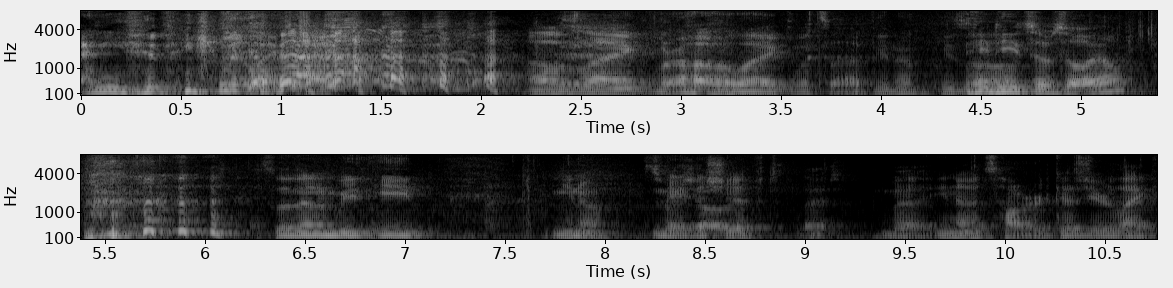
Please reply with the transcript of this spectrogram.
I didn't even think of it like that. I was like, bro, like, what's up, you know? He's You all, need some soil? so then we, he, you know, made the Switch shift. Nice. But you know, it's hard because you're like,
